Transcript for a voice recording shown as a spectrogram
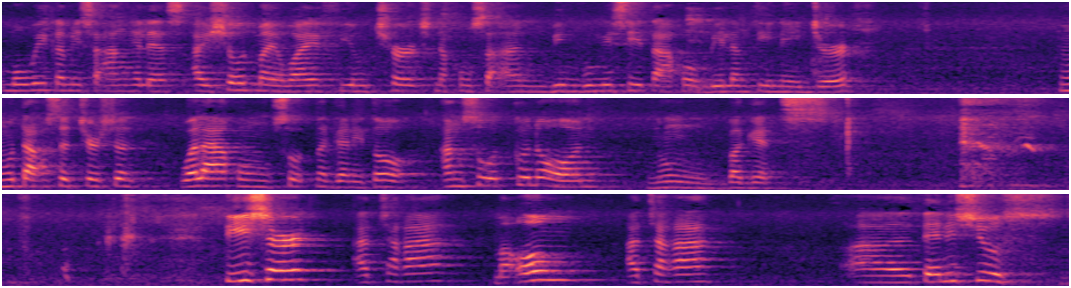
umuwi kami sa Angeles, I showed my wife yung church na kung saan bumisita ako bilang teenager. Pumunta ako sa church doon, wala akong suot na ganito. Ang suot ko noon, nung bagets. T-shirt at saka maong at saka uh, tennis shoes.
